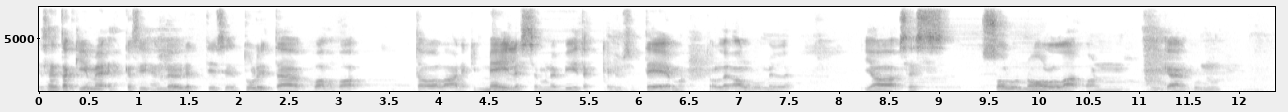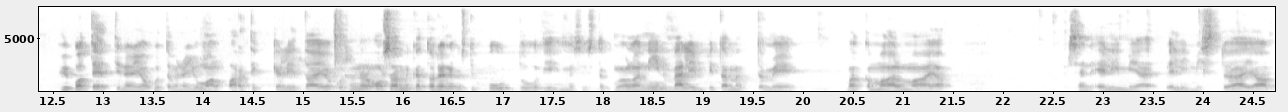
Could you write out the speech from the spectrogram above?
Ja sen takia me ehkä siihen löydettiin, siihen tuli tämä vahva tavallaan ainakin meille semmoinen viitekehys ja teema tolle albumille. Ja se solu nolla on ikään kuin hypoteettinen joku tämmöinen jumalpartikkeli tai joku sellainen osa, mikä todennäköisesti puuttuu ihmisistä, kun me ollaan niin välinpitämättömiä vaikka maailmaa ja sen elimiä, elimistöä ja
